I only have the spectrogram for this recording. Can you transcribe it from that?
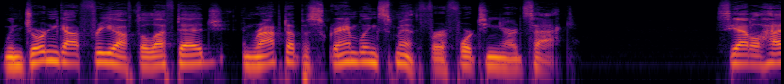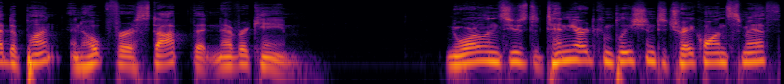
when Jordan got free off the left edge and wrapped up a scrambling Smith for a 14 yard sack. Seattle had to punt and hope for a stop that never came. New Orleans used a 10 yard completion to Tre'Quan Smith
